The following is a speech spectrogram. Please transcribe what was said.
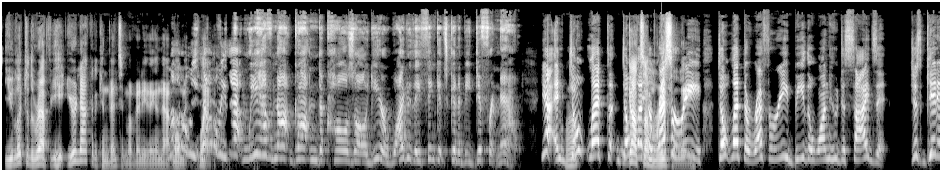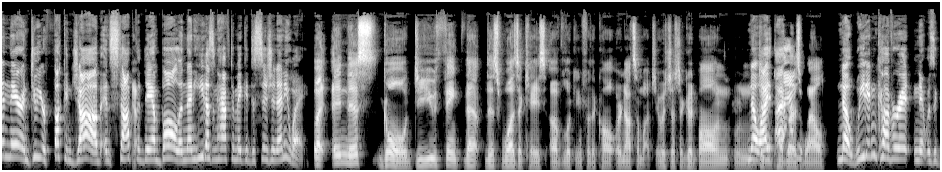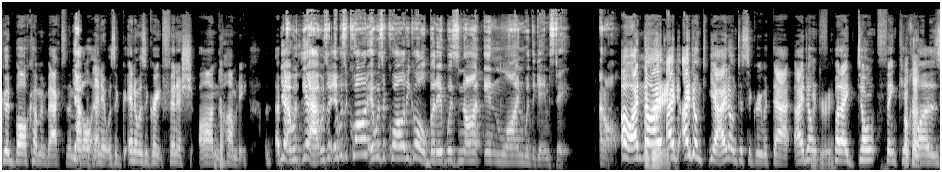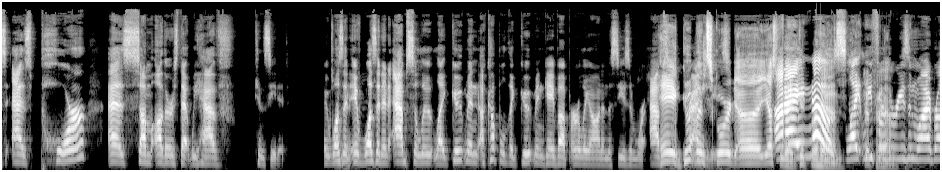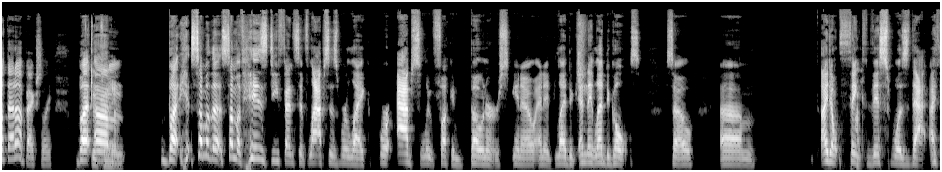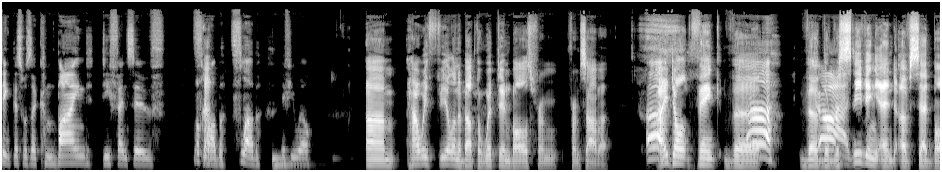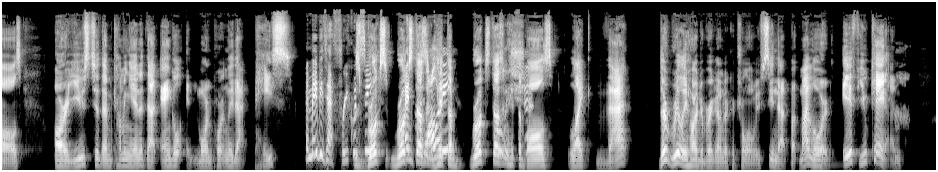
You look to the ref, you're not going to convince him of anything in that not moment. only, not only that, we have not gotten the calls all year. Why do they think it's going to be different now? Yeah, and Well, don't let the don't let the referee recently. don't let the referee be the one who decides it. Just get in there and do your fucking job and stop Yep. the damn ball, and then he doesn't have to make a decision anyway. But in this goal, do you think that this was a case of looking for the call, or not so much? It was just a good ball and, and No, I- didn't cover I- as well. No, we didn't cover it, and it was a good ball coming back to the Yeah, middle, okay. and it was a and it was a great finish on Okay. Hamdi. Uh, Yeah, it was. Yeah, it was. It was a quality. It was a quality goal, but it was not in line with the game state at all. Oh, I no, I, I, I don't. Yeah, I don't disagree with that. I don't, Agree. but I don't think it Okay. was as poor as some others that we have conceded. It wasn't. It wasn't an absolute like Gutman. A couple that Gutman gave up early on in the season were absolute. Hey, Gutman tragedies. scored uh, yesterday. I Good know him. slightly Good for for, the reason why I brought that up, actually. But Good um, but hi- some of the some of his defensive lapses were like were absolute fucking boners, you know, and it led to and they led to goals. So um, I don't think this was that. I think this was a combined defensive Okay. flub, flub, if you will. Um, how we feeling about the whipped in balls from from Saba? I don't think the ugh, the the receiving end of said balls are used to them coming in at that angle and more importantly that pace. and maybe that frequency. Brooks Brooks doesn't hit the? Brooks doesn't Holy hit the balls like that. They're really hard to bring under control, and we've seen that. But my lord, if you can,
